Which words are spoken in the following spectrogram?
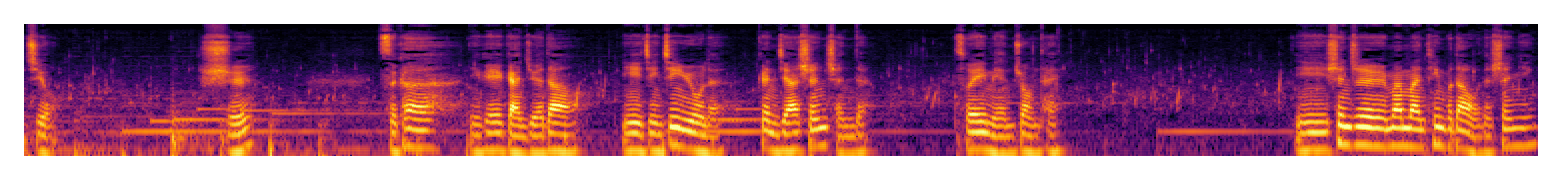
九、十，此刻你可以感觉到，你已经进入了更加深沉的催眠状态。你甚至慢慢听不到我的声音，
